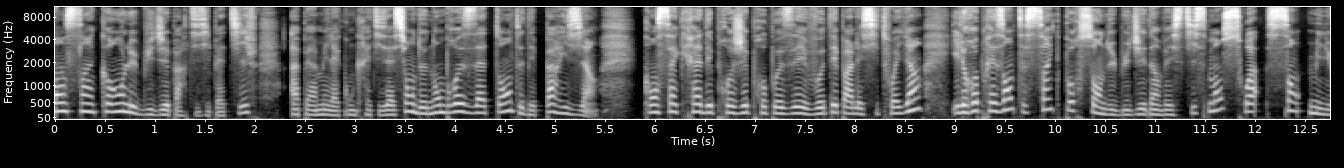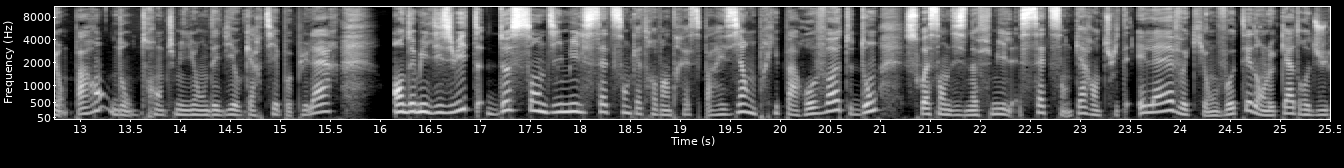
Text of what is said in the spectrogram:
en cinq ans, le budget participatif a permis la concrétisation de nombreuses attentes des Parisiens. Consacré à des projets proposés et votés par les citoyens, il représente 5% du budget d'investissement, soit 100 millions par an, dont 30 millions dédiés aux quartiers populaires. En 2018, 210 793 Parisiens ont pris part au vote, dont 79 748 élèves qui ont voté dans le cadre du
